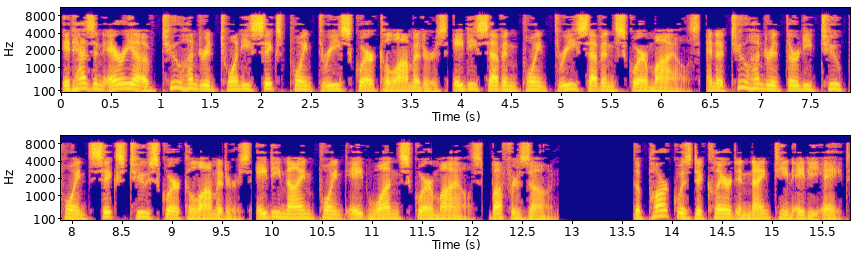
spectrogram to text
It has an area of 226.3 square kilometers, 87.37 square miles, and a 232.62 square kilometers, 89.81 square miles buffer zone. The park was declared in 1988.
